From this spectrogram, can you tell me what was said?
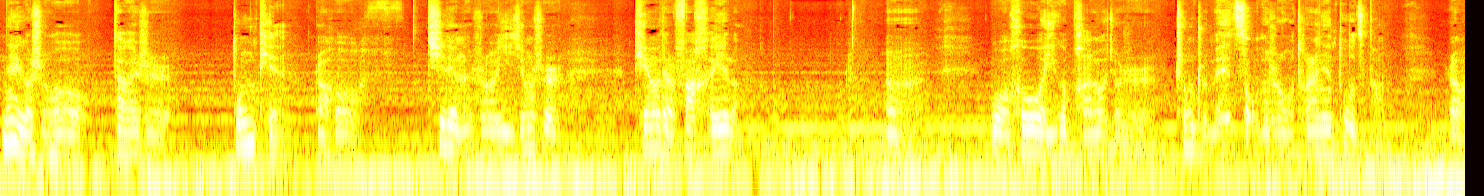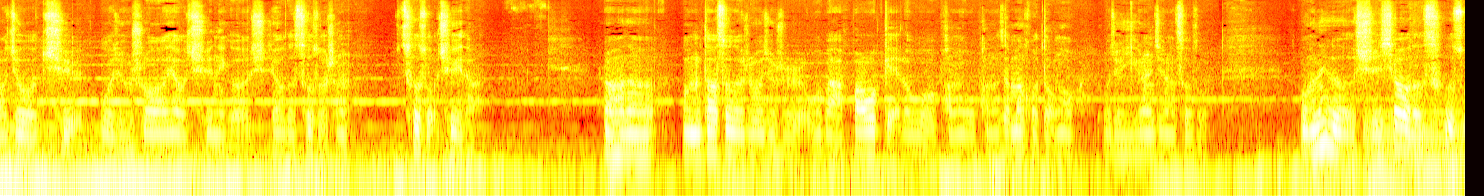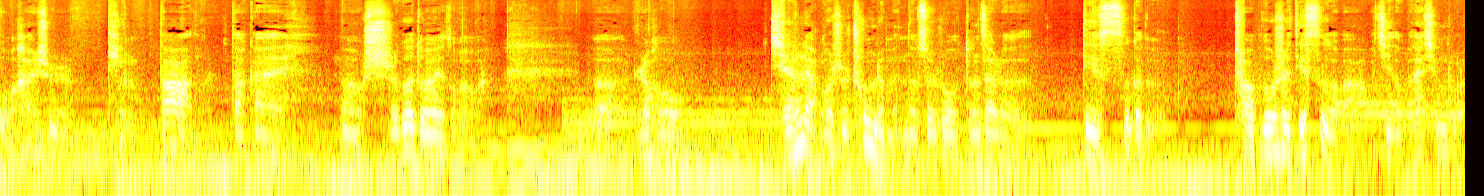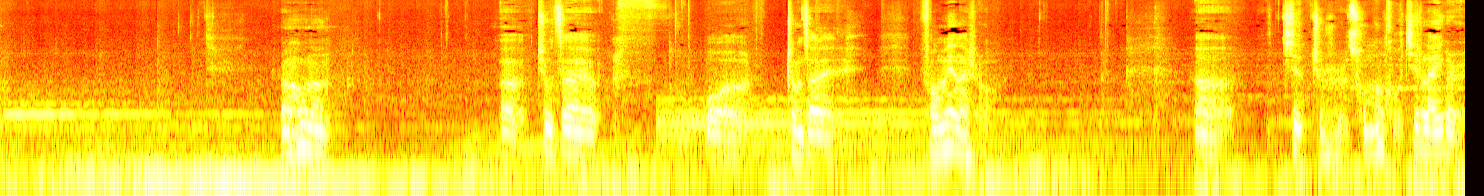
那个时候大概是冬天，然后七点的时候已经是天有点发黑了。嗯，我和我一个朋友就是正准备走的时候，我突然间肚子疼。然后就去，我就说要去那个学校的厕所上，厕所去一趟。然后呢，我们到厕所之后，就是我把包给了我朋友，我朋友在门口等我，我就一个人进了厕所。我那个学校的厕所还是挺大的，大概能有十个蹲位左右吧。呃，然后前两个是冲着门的，所以说我蹲在了第四个蹲，差不多是第四个吧，我记得不太清楚了。然后呢，呃，就在我正在方便的时候，呃，进就是从门口进来一个人，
